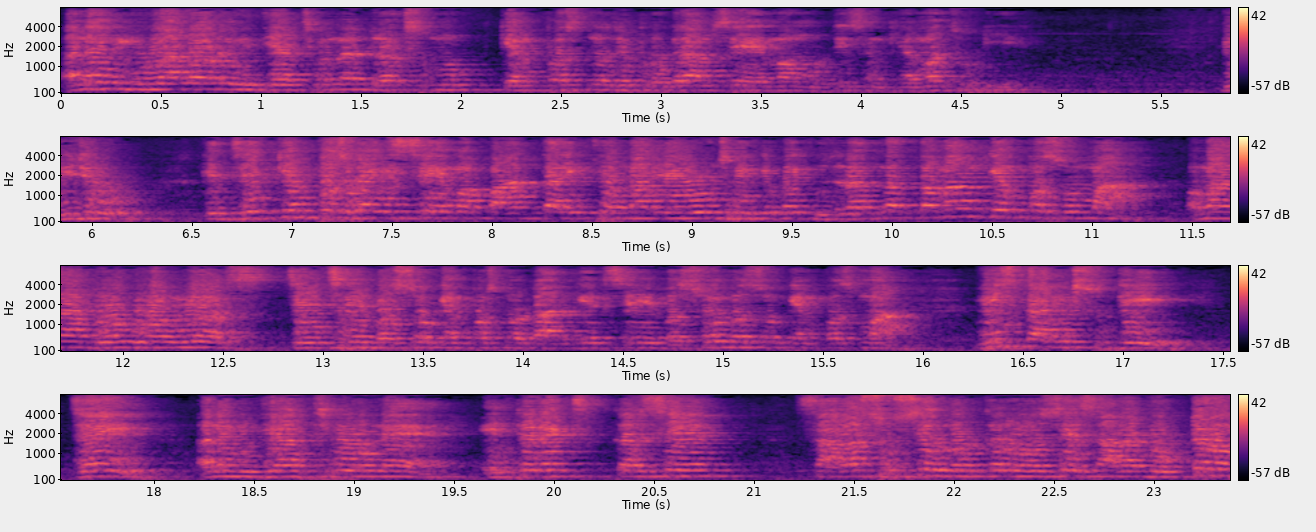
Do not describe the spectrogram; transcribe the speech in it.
અને યુવાનો અને વિદ્યાર્થીઓને ડ્રગ્સ મુક્ત કેમ્પસનો જે પ્રોગ્રામ છે એમાં મોટી સંખ્યામાં જોડીએ. બીજું કે જે કેમ્પસ વાઇઝ છે એમાં પાંચ તારીખથી અમારે એવું છે કે ભાઈ ગુજરાતના તમામ કેમ્પસોમાં અમારા ડોગ વોરિયર્સ જે છે બસો કેમ્પસનો ટાર્ગેટ છે બસો બસો કેમ્પસમાં વીસ તારીખ સુધી જઈ અને વિદ્યાર્થીઓને ઇન્ટરેક્ટ કરશે, સારા સોશિયલ વર્કરો હશે, સારા ડોક્ટરો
